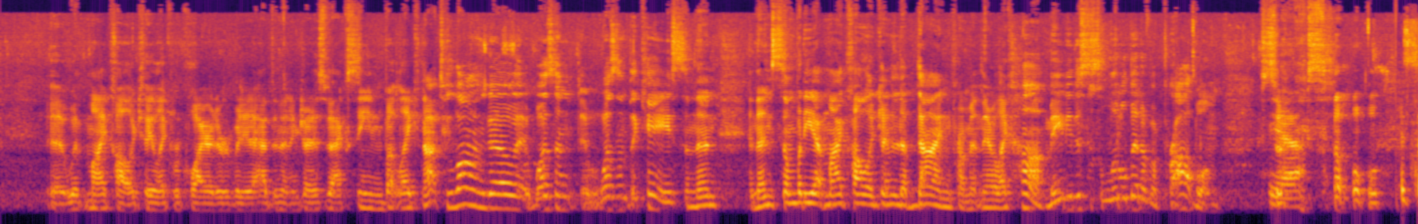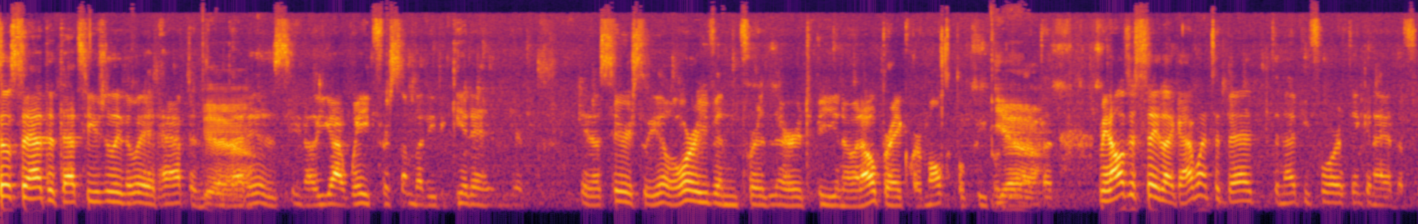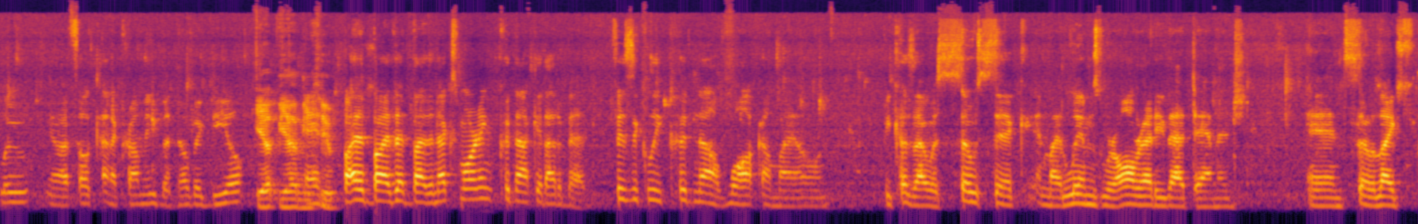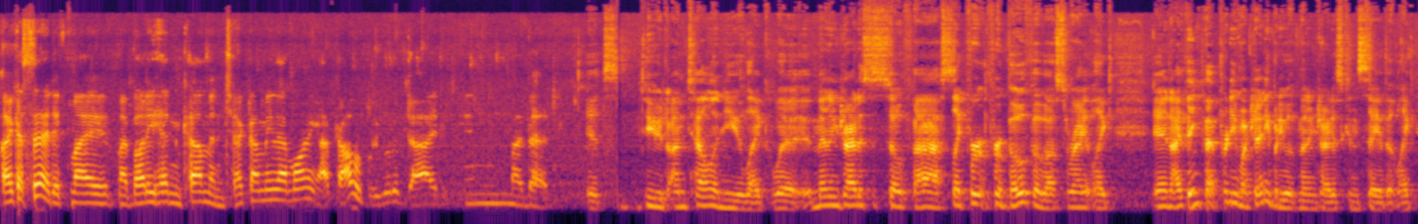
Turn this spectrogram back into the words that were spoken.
uh, with my college, they like required everybody to have the meningitis vaccine, but like not too long ago, it wasn't it wasn't the case, and then and then somebody at my college ended up dying from it, and they're like, huh, maybe this is a little bit of a problem. So, Yeah. So It's so sad that that's usually the way it happens. Yeah. That is, you know, you got to wait for somebody to get it and get, you know, seriously ill, or even for there to be, you know, an outbreak where multiple people Yeah. get it. But I mean, I'll just say, like, I went to bed the night before thinking I had the flu. You know, I felt kind of crummy, but no big deal. yep, yeah, me and too. by by the by the next morning, could not get out of bed. Physically, could not walk on my own because I was so sick and my limbs were already that damaged. And so, like like I said, if my my buddy hadn't come and checked on me that morning, I probably would have died in my bed. It's dude, I'm telling you, like wh- meningitis is so fast. Like for for both of us, right? Like, and I think that pretty much anybody with meningitis can say that, like,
